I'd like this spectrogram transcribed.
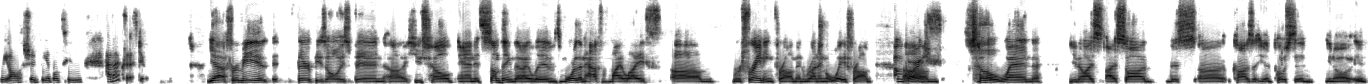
we all should be able to have access to. Yeah for me therapy has always been a huge help. And it's something that i lived more than half of my life um, refraining from and running away from. Of course. Um, so when you know I, I saw this uh, cause that you had posted, you know, it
